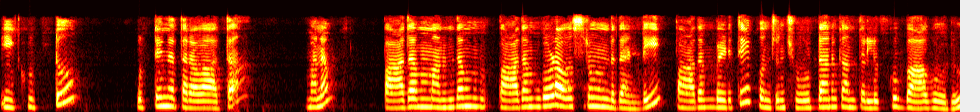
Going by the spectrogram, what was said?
ఈ కుట్టు కుట్టిన తర్వాత మనం పాదం మందం పాదం కూడా అవసరం ఉండదండి. పాదం పెడితే కొంచెం చూడడానికి అంత లుక్ బాగోదు.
